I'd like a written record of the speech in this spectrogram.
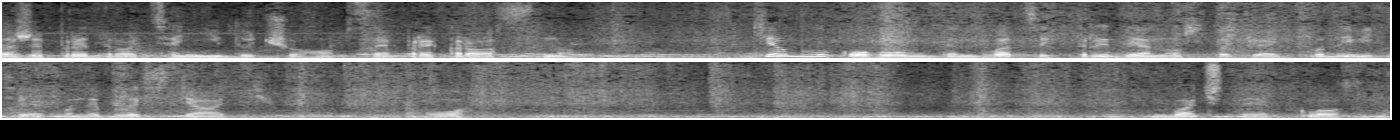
навіть придратися ні до чого. Все прекрасно. Яблуко Голден 23,95. Подивіться, як вони блистять. О. Бачите, як класно.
